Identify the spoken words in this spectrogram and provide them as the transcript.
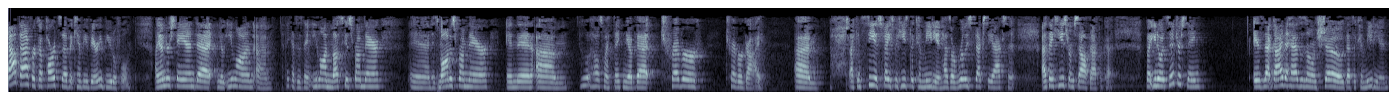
South Africa, parts of it can be very beautiful. I understand that, you know, Elon, um, I think that's his name, Elon Musk is from there, and his mom is from there, and then, um, who else am I thinking of? That Trevor, Trevor guy. Um, I can see his face, but he's the comedian, has a really sexy accent. I think he's from South Africa. But you know, it's interesting is that guy that has his own show that's a comedian.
